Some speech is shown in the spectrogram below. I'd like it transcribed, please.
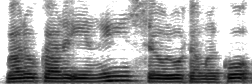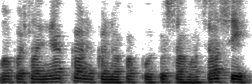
Baru kali ini seluruh temanku mempertanyakan kenapa putus sama Sasi.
